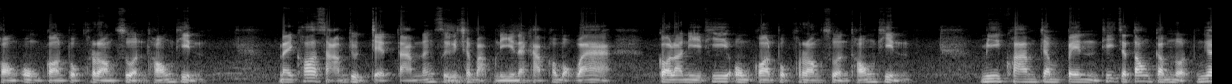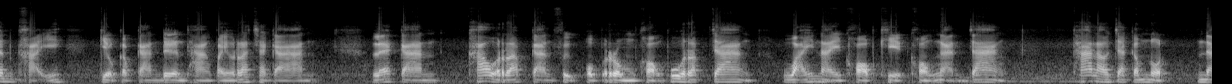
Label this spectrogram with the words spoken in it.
ขององค์กรปกครองส่วนท้องถิ่น ในข้อ 3.7 ตามหนังสือฉบับนี้นะครับเขาบอกว่า กรณีที่องค์กรปกครองส่วนท้องถิ่น มีความจำเป็นที่จะต้องกำหนดเงื่อนไขเกี่ยวกับการเดินทางไปราชการ และการเข้ารับการฝึกอบรมของผู้รับจ้าง ไว้ในขอบเขตของงานจ้าง ถ้าเราจะกำหนดใน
